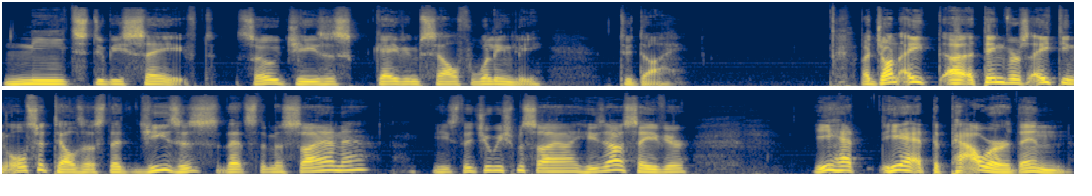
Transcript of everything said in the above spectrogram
needs to be saved. So Jesus gave himself willingly to die. But John 8, uh, 10 verse 18 also tells us that Jesus, that's the Messiah now, he's the Jewish Messiah, he's our Savior. He had, he had the power then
